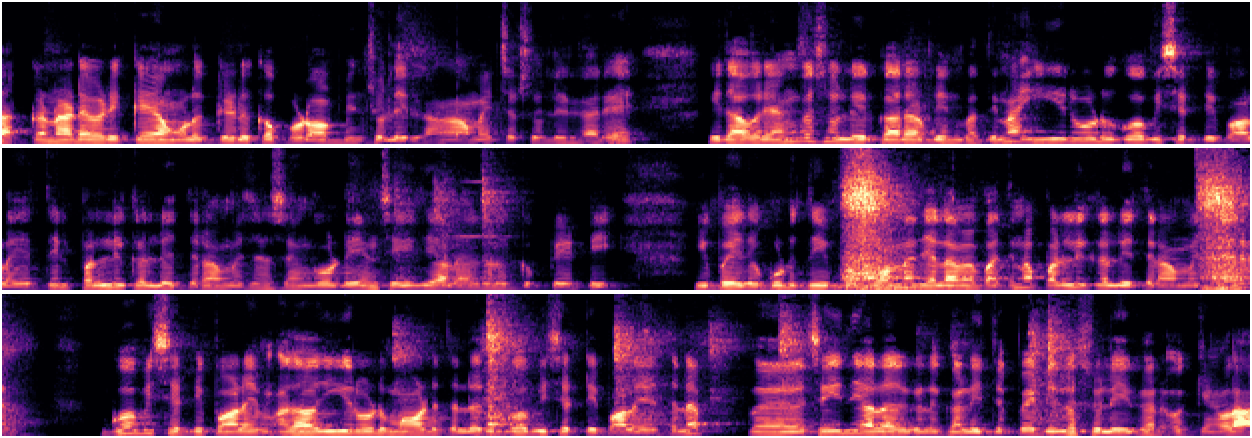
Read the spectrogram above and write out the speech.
தக்க நடவடிக்கை அவங்களுக்கு எடுக்கப்படும் அப்படின்னு சொல்லியிருக்காங்க அமைச்சர் சொல்லியிருக்காரு. இது அவர் எங்கே சொல்லியிருக்காரு அப்படின்னு பார்த்தீங்கன்னா ஈரோடு கோபிச்செட்டிப்பாளையத்தில் பாளையத்தில் கல்வித்துறை அமைச்சர் செங்கோட்டையன் செய்தியாளர்களுக்கு பேட்டி. இப்போ இதை கொடுத்து இப்போ சொன்னது எல்லாமே பார்த்தீங்கன்னா பள்ளிக்கல்வித்துறை அமைச்சர் கோபிசெட்டிப்பாளையம் அதாவது ஈரோடு மாவட்டத்தில் இருக்க கோபிசெட்டிப்பாளையத்தில் செய்தியாளர்களுக்கு அளித்த பேட்டியில் சொல்லியிருக்காரு. ஓகேங்களா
